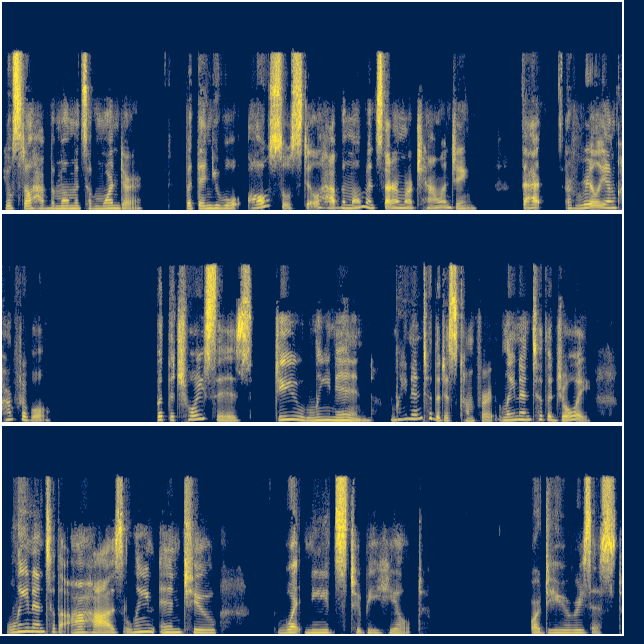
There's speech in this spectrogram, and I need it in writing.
You'll still have the moments of wonder. But then you will also still have the moments that are more challenging, that are really uncomfortable. But the choice is do you lean in? Lean into the discomfort, lean into the joy, lean into the ahas, lean into what needs to be healed. Or do you resist?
